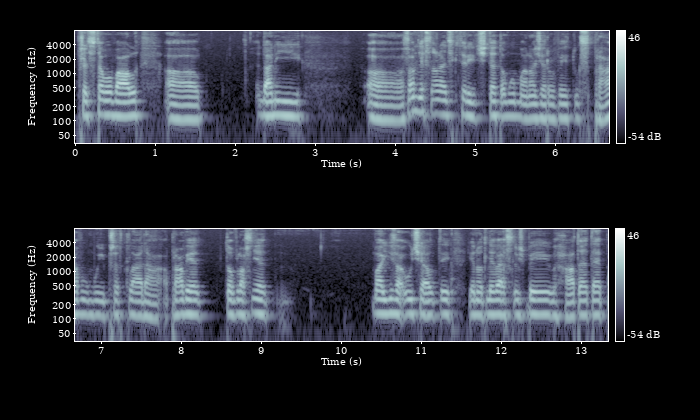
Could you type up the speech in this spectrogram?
představoval uh, daný uh, zaměstnanec, který čte tomu manažerovi tu zprávu, mu ji předkládá a právě to vlastně mají za účel ty jednotlivé služby HTTP,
